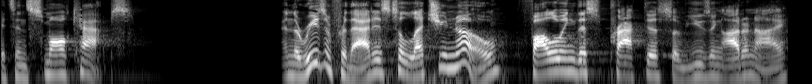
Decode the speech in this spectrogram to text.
It's in small caps. And the reason for that is to let you know, following this practice of using Adonai,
